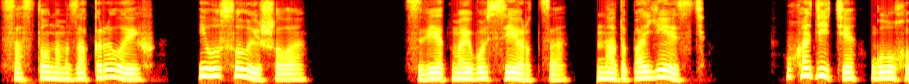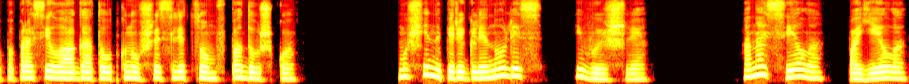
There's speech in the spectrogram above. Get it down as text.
Со стоном закрыла их и услышала. «Свет моего сердца! Надо поесть!» «Уходите!» — глухо попросила Агата, уткнувшись лицом в подушку. Мужчины переглянулись и вышли. Она села, поела,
